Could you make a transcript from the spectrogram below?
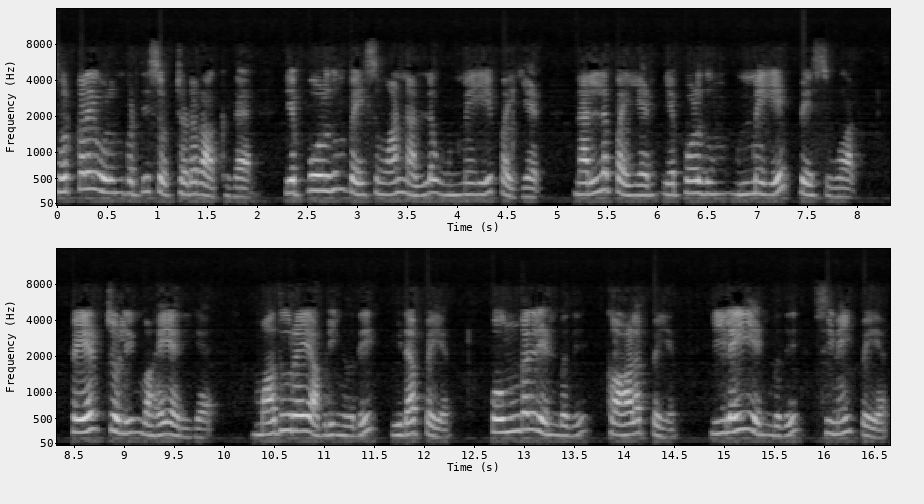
சொற்களை ஒழுங்குபடுத்தி சொற்றொடர் ஆக்குக. எப்பொழுதும் பேசுவான் நல்ல உண்மையே பையன். நல்ல பையன் எப்பொழுதும் உண்மையே பேசுவான். பெயர் சொல்லின் வகை அறிக. மதுரை அப்படிங்கிறது இடப்பெயர். பொங்கல் என்பது காலப்பெயர். இலை என்பது சினைப்பெயர்.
